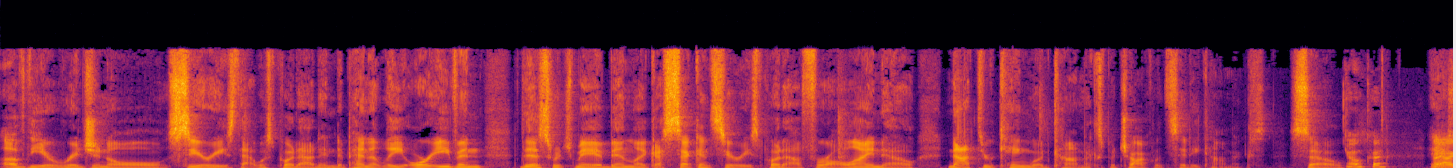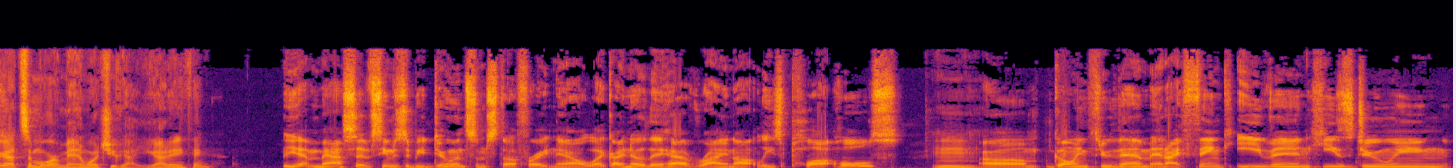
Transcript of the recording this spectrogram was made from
of the original series that was put out independently, or even this, which may have been like a second series put out for all I know, not through Kingwood Comics, but Chocolate City Comics. So okay, yeah, nice. I got some more, man. What you got? You got anything? Yeah, Massive seems to be doing some stuff right now. Like I know they have Ryan Ottley's plot holes. Mm. Um, going through them, and I think even he's doing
